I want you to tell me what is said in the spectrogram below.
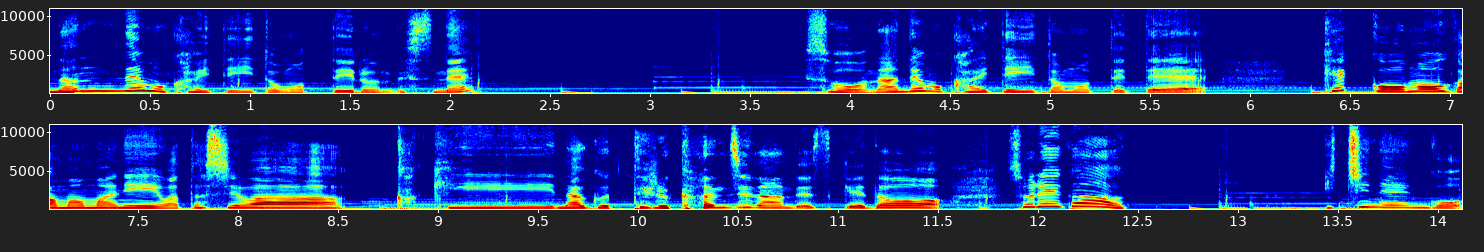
何でも書いていいと思っているんですね。そう、何でも書いていいと思ってて、結構思うがままに私は書き殴ってる感じなんですけど、それが1年後、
